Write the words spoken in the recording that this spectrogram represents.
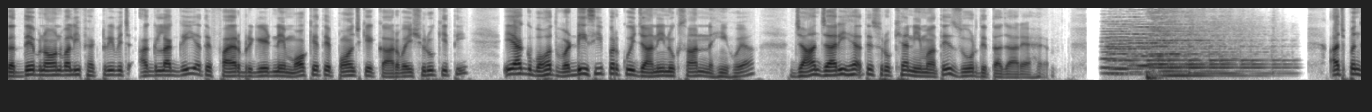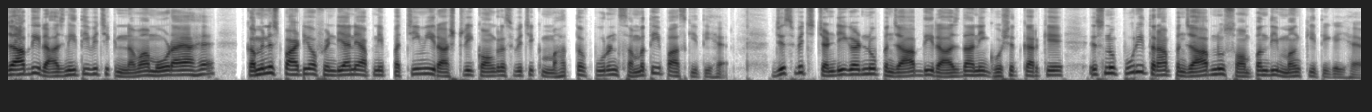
ਗੱਦੇ ਬਣਾਉਣ ਵਾਲੀ ਫੈਕਟਰੀ ਵਿੱਚ ਅੱਗ ਲੱਗ ਗਈ ਅਤੇ ਫਾਇਰ ਬ੍ਰਿਗੇਡ ਨੇ ਮੌਕੇ ਤੇ ਪਹੁੰਚ ਕੇ ਕਾਰਵਾਈ ਸ਼ੁਰੂ ਕੀਤੀ। ਇਹ ਅੱਗ ਬਹੁਤ ਵੱਡੀ ਸੀ, ਪਰ ਕੋਈ ਜਾਨੀ ਨੁਕਸਾਨ ਨਹੀਂ ਹੋਇਆ। ਜਾਂਚ ਜਾਰੀ ਹੈ ਅਤੇ ਸੁਰੱਖਿਆ ਨਿਯਮਾਂ ਤੇ ਜ਼ੋਰ ਦਿੱਤਾ ਜਾ ਰਿਹਾ ਹੈ। ਅੱਜ ਪੰਜਾਬ ਦੀ ਰਾਜਨੀਤੀ ਵਿੱਚ ਇੱਕ ਨਵਾਂ ਮੋੜ ਆਇਆ ਹੈ। ਕਮਿਊਨਿਸਟ ਪਾਰਟੀ ਆਫ ਇੰਡੀਆ ਨੇ ਆਪਣੀ 25ਵੀਂ ਰਾਸ਼ਟਰੀ ਕਾਂਗਰਸ ਵਿੱਚ ਇੱਕ ਮਹੱਤਵਪੂਰਨ ਸੰਮਤੀ ਪਾਸ ਕੀਤੀ ਹੈ, ਜਿਸ ਵਿੱਚ ਚੰਡੀਗੜ੍ਹ ਨੂੰ ਪੰਜਾਬ ਦੀ ਰਾਜਧਾਨੀ ਘੋਸ਼ਿਤ ਕਰਕੇ ਇਸ ਨੂੰ ਪੂਰੀ ਤਰ੍ਹਾਂ ਪੰਜਾਬ ਨੂੰ ਸੌਂਪਣ ਦੀ ਮੰਗ ਕੀਤੀ ਗਈ ਹੈ।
